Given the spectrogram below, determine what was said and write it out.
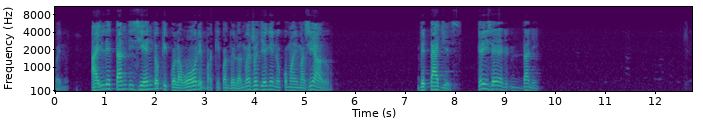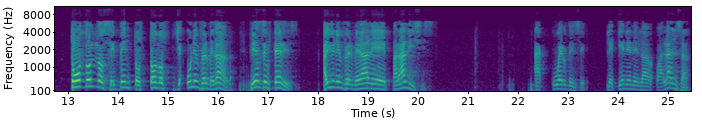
Bueno, ahí le están diciendo que colabore para que cuando el almuerzo llegue no coma demasiado. detalles. ¿Qué dice Dani? Todos los eventos, todos, una enfermedad. Fíjense ustedes, hay una enfermedad de parálisis. Acuérdense, le tienen en la balanza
